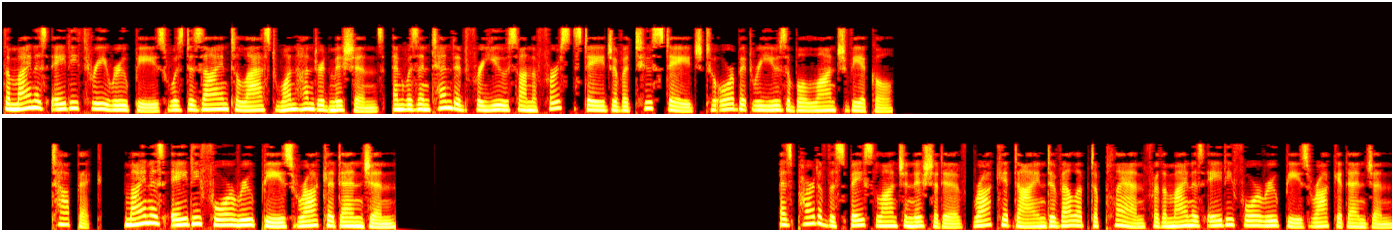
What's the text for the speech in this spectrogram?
The minus 83 rupees was designed to last 100 missions, and was intended for use on the first stage of a two-stage to orbit reusable launch vehicle. Topic: minus 84 rupees rocket engine. As part of the Space Launch Initiative, Rocketdyne developed a plan for the -84 rupees rocket engine.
